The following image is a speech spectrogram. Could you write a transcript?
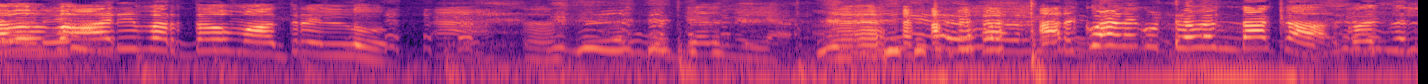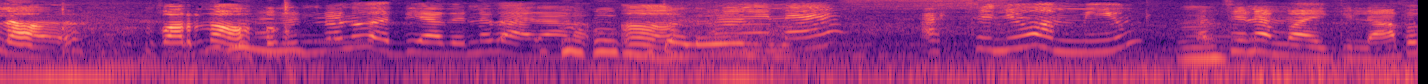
അവ ഭാര്യയും ഭർത്താവും മാത്രമേ ഉള്ളൂ. കുട്ടികളൊന്നുമില്ല. അനക്കുവാണെ കുട്ടികളെ ഉണ്ടാക്കാ? കുഴപ്പമില്ല. പറഞ്ഞോ. മതി അതന്നെ ധാരാളം. അച്ഛനും അമ്മയും അച്ഛനും അമ്മ അയക്കില്ല അപ്പൊ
